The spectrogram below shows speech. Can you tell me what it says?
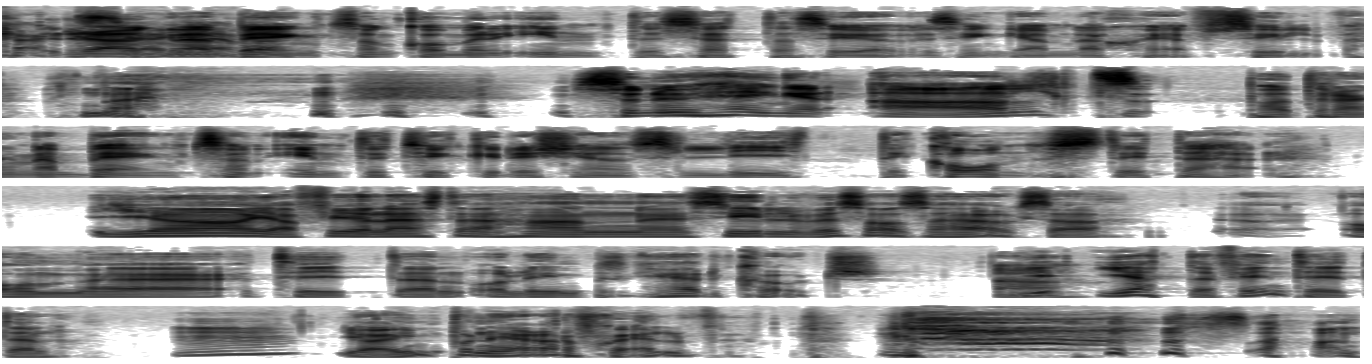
Ragnar. Bengtsson kommer inte sätta sig över sin gamla chef Sylve. Nej. Så nu hänger allt på att Ragnar Bengtsson inte tycker det känns lite konstigt det här. Ja, ja, för jag läste han eh, Sylve sa så här också eh, om eh, titeln olympisk head coach. Ja. Jättefin titel. Mm. Jag är imponerad själv. han,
